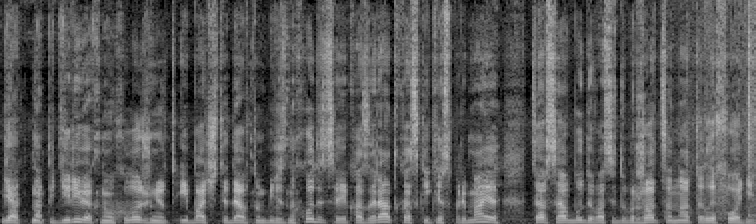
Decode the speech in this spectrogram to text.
як на підігрів, як на охолодження і бачити, де автомобіль знаходиться, яка зарядка, скільки сприймає. Це все буде у вас відображатися на телефоні.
